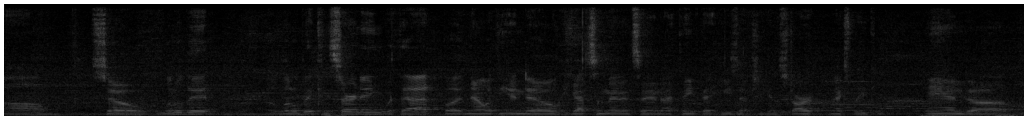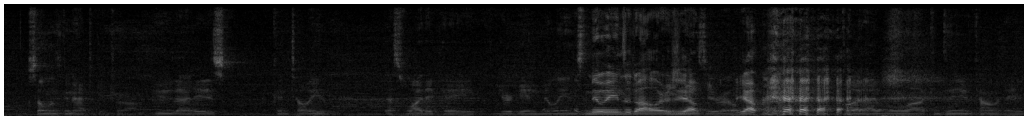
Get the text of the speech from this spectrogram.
Um, so a little bit, little bit concerning with that, but now with the endo, he got some minutes in. I think that he's actually going to start next week, and uh, someone's going to have to get dropped. Who that is, I couldn't tell you. That's why they pay Jurgen millions. Millions of dollars, yep. Zero. Yep. but I will uh, continue to commentate,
